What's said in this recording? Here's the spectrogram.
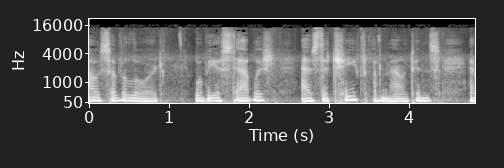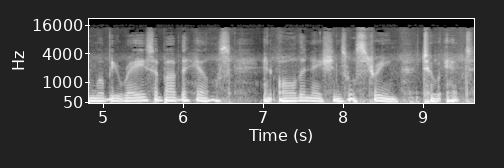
house of the Lord will be established as the chief of mountains and will be raised above the hills, and all the nations will stream to it.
